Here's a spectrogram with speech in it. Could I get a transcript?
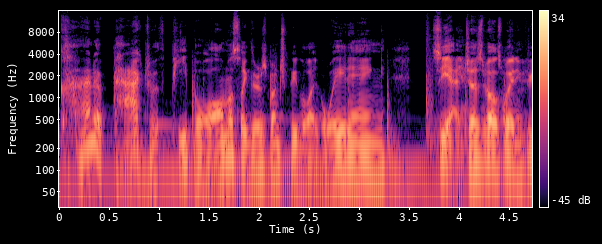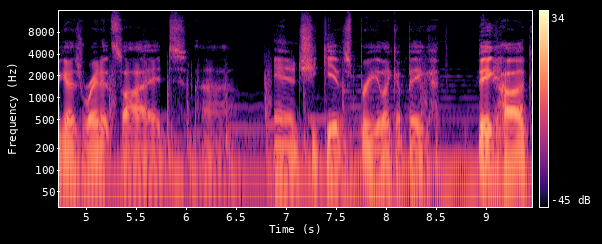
kind of packed with people, almost like there's a bunch of people like waiting. So yeah, Jezebel's waiting for you guys right outside, uh, and she gives Bree like a big, big hug.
